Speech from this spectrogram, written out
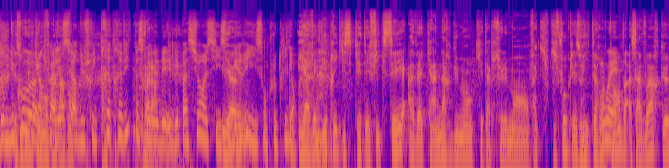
Donc du les coup, euh, il fallait se faire du fric très très vite parce Voilà. que les, les patients, s'ils Et, sont euh, guéris, ils sont plus clients. Et avec des prix qui, qui étaient fixés, avec un argument qui est absolument, enfin qu'il faut que les auditeurs Ouais. entendent, à savoir que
